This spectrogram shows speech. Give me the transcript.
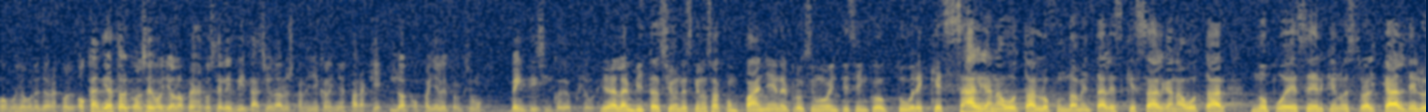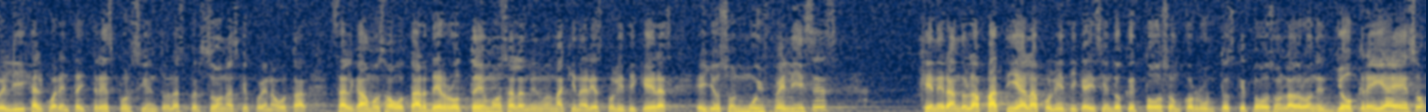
o candidato al Consejo, yo lo haga usted la invitación a los caleños y caleñas para que lo acompañen el próximo 25 de octubre. Mira, la invitación es que nos acompañen el próximo 25 de octubre, que salgan a votar. Lo fundamental es que salgan a votar. No puede ser que nuestro alcalde lo elija el 43% de las personas que pueden votar. Salgamos a votar, derrotemos a las mismas maquinarias politiqueras. Ellos son muy felices generando la apatía a la política, diciendo que todos son corruptos, que todos son ladrones. Yo creía eso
